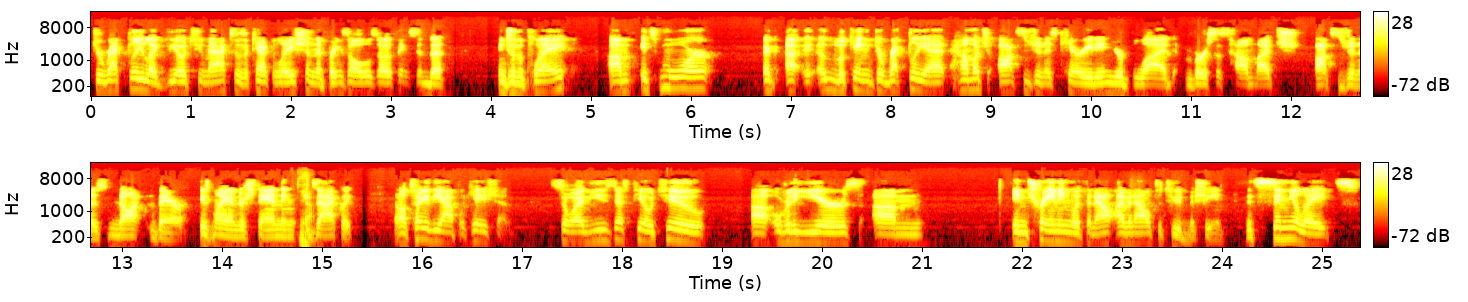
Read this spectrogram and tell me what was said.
directly, like VO2 max is a calculation that brings all those other things into into the play. Um, it's more uh, uh, looking directly at how much oxygen is carried in your blood versus how much oxygen is not there, is my understanding yeah. exactly. And I'll tell you the application. So I've used SpO2 uh, over the years um, in training with an, al- I have an altitude machine that simulates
